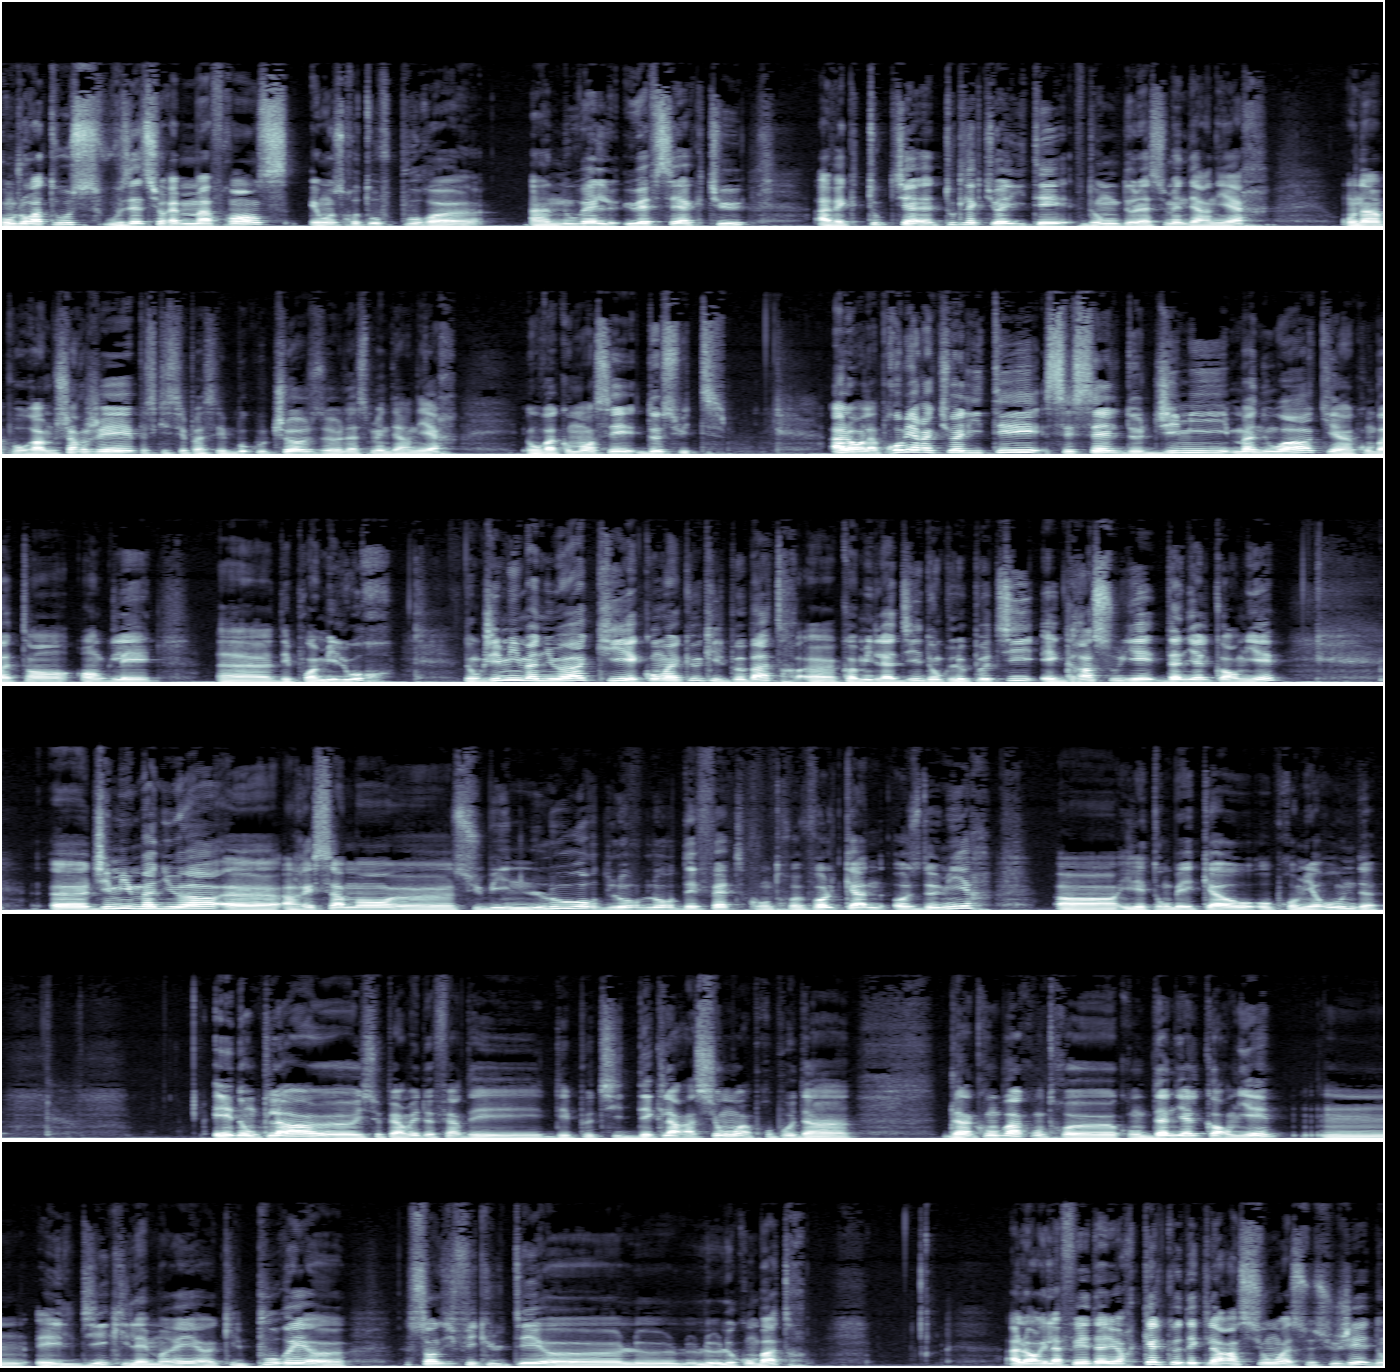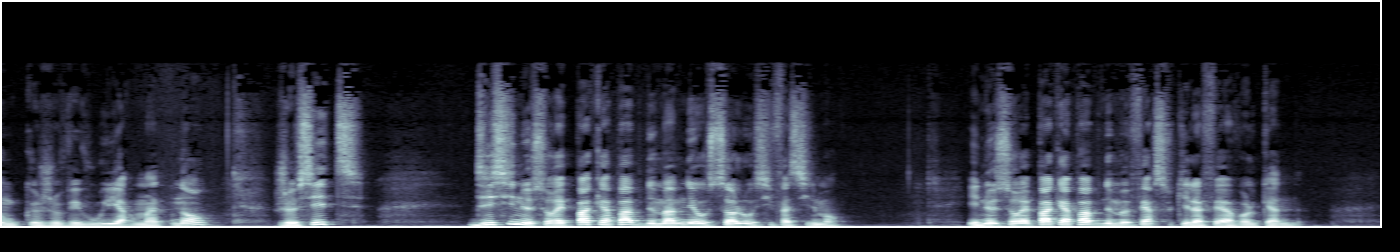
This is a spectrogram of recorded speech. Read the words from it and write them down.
Bonjour à tous, vous êtes sur MMA France et on se retrouve pour euh, un nouvel UFC Actu avec toute l'actualité donc de la semaine dernière. On a un programme chargé parce qu'il s'est passé beaucoup de choses euh, la semaine dernière et on va commencer de suite. Alors la première actualité c'est celle de Jimmy Manua qui est un combattant anglais euh, des poids mi-lourds. Donc Jimmy Manua qui est convaincu qu'il peut battre, euh, comme il l'a dit, donc le petit et grassouillé Daniel Cormier. Euh, Jimmy Manua euh, a récemment subi une lourde, lourde, lourde défaite contre Volkan Ozdemir. il est tombé KO au premier round. Et donc là, il se permet de faire des, des petites déclarations à propos d'un d'un combat contre, contre Daniel Cormier hum, et il dit qu'il aimerait, euh, qu'il pourrait euh, sans difficulté euh, le, le, combattre. Alors il a fait d'ailleurs quelques déclarations à ce sujet, donc que je vais vous lire maintenant. Je cite DC ne serait pas capable de m'amener au sol aussi facilement. Il ne serait pas capable de me faire ce qu'il a fait à Volcan.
